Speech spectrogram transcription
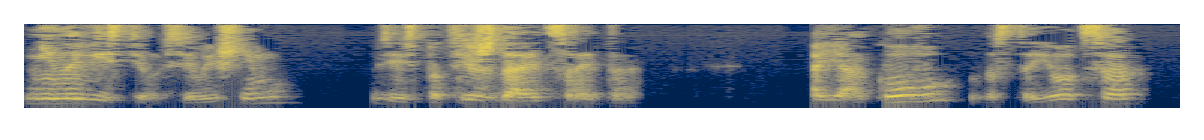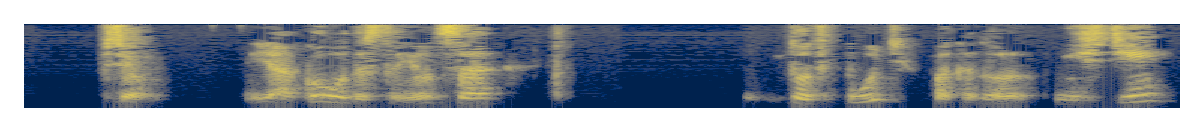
ненавистен Всевышнему. Здесь подтверждается это. А Якову достается все. Якову достается тот путь, по которому нести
